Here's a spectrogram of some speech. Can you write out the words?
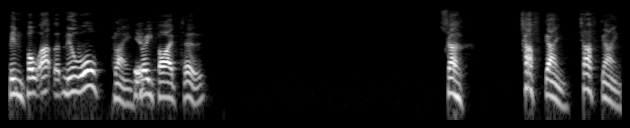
been brought up at Millwall playing Yeah. three five two. So tough game, tough game.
